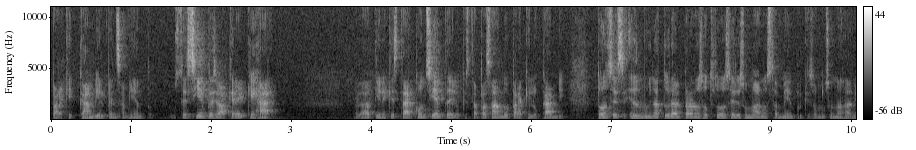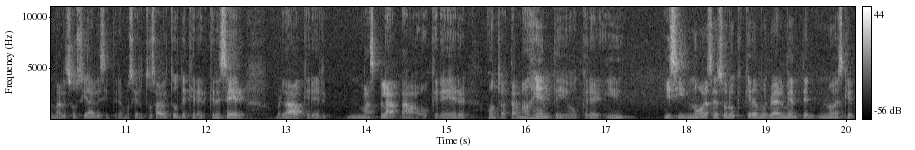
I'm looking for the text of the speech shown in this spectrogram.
para que cambie el pensamiento. Usted siempre se va a querer quejar, ¿verdad? Tiene que estar consciente de lo que está pasando para que lo cambie. Entonces es muy natural para nosotros los seres humanos también, porque somos unos animales sociales y tenemos ciertos hábitos de querer crecer, ¿verdad? O querer más plata, o querer contratar más gente, o querer... Y, y si no es eso lo que queremos realmente, no es que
